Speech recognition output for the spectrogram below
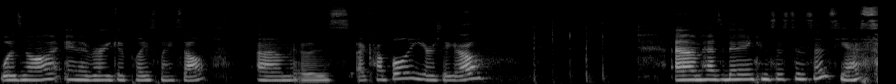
was not in a very good place myself. Um, it was a couple of years ago. Um, has been inconsistent since, yes.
